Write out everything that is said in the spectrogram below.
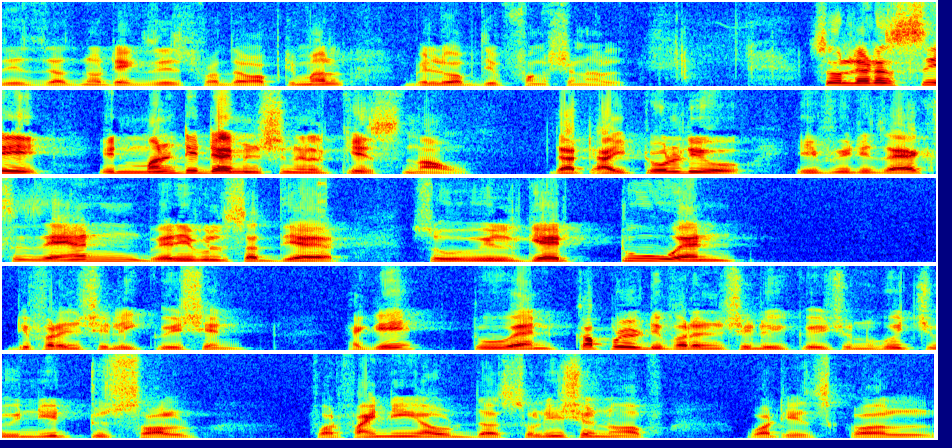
this does not exist for the optimal value of the functional. So, let us see in multi-dimensional case now that I told you if it is x is n variables are there. So, we will get 2 n differential equation again 2 n coupled differential equation which we need to solve for finding out the solution of what is called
